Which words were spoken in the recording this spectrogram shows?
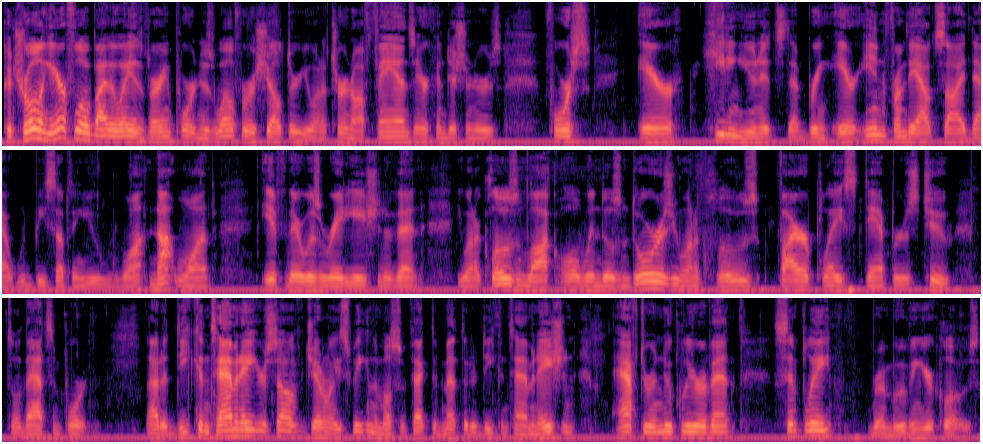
Controlling airflow, by the way, is very important as well for a shelter. You want to turn off fans, air conditioners, force air heating units that bring air in from the outside. That would be something you would want not want if there was a radiation event. You want to close and lock all windows and doors. You want to close fireplace dampers too. So that's important. Now, to decontaminate yourself, generally speaking, the most effective method of decontamination after a nuclear event, simply removing your clothes.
